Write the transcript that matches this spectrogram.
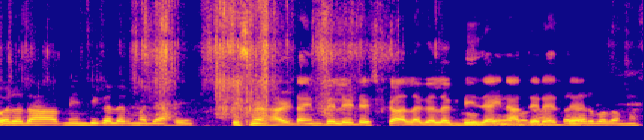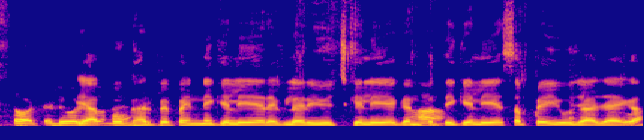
परत हा मेहंदी कलरमध्ये आहे. इसमें हर टाइम पे लेटेस्ट का अलग अलग डिजाइन आते रहता है। कलर बघा मस्त वाटतं. आपको घर पे पहनने के लिए रेगुलर यूज के लिए गणपति के लिए सब पे यूज आ जाएगा।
